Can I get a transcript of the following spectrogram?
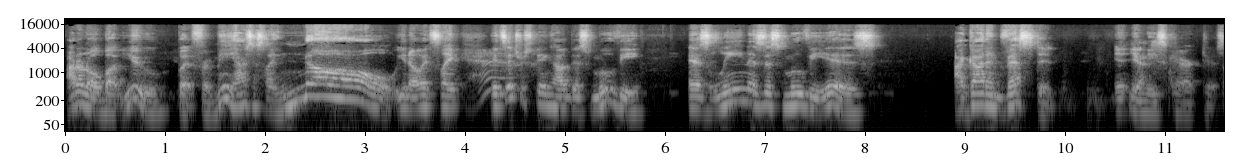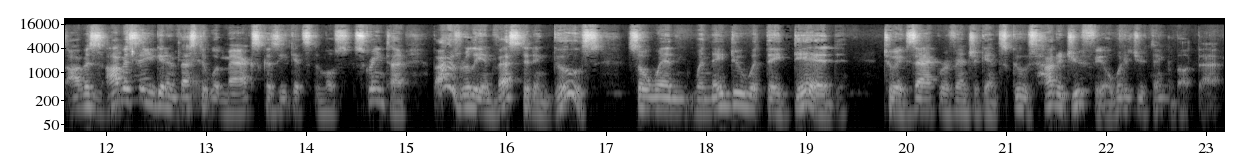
I don't know about you, but for me, I was just like, "No!" You know, it's like it's interesting how this movie, as lean as this movie is, I got invested in, in these characters. Obviously, obviously, you get invested with Max because he gets the most screen time, but I was really invested in Goose. So when when they do what they did to exact revenge against Goose, how did you feel? What did you think about that?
